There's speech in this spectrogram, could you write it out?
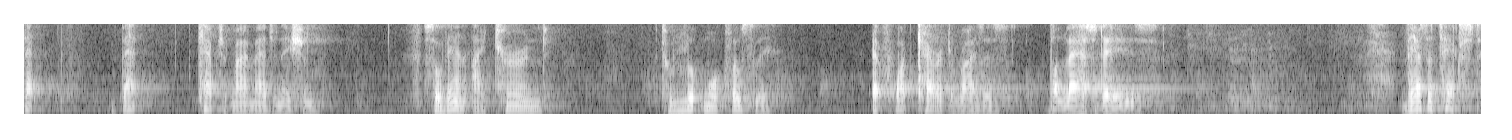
That, that captured my imagination. So then I turned to look more closely at what characterizes the last days. There's a text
